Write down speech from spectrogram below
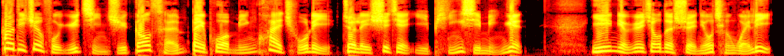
各地政府与警局高层被迫明快处理这类事件，以平息民怨。以纽约州的水牛城为例，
